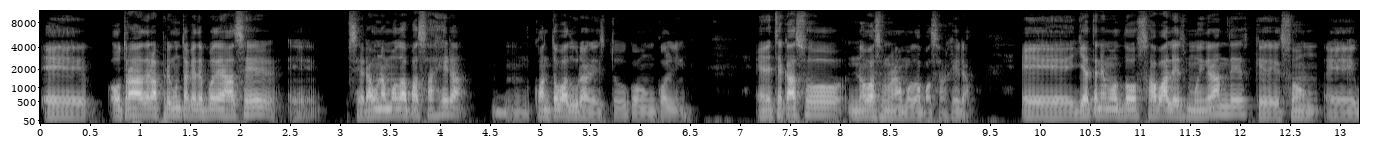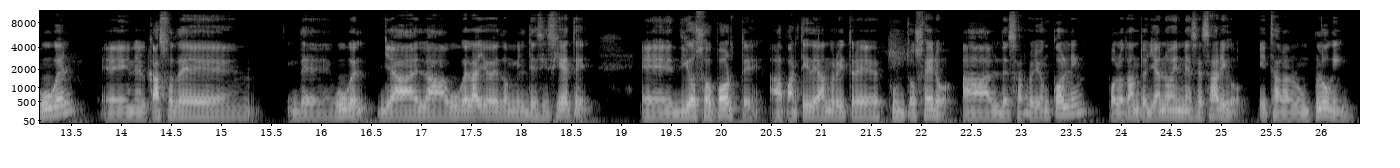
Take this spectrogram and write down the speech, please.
Eh, otra de las preguntas que te puedes hacer, eh, ¿será una moda pasajera? Mm, ¿Cuánto va a durar esto con Kotlin? En este caso no va a ser una moda pasajera. Eh, ya tenemos dos avales muy grandes que son Google. en el caso de, Google, ya en la Google I.O.S. 2017 dio soporte a partir de Android 3.0 al desarrollo en Kotlin. Por lo tanto, ya no es necesario instalar un plugin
